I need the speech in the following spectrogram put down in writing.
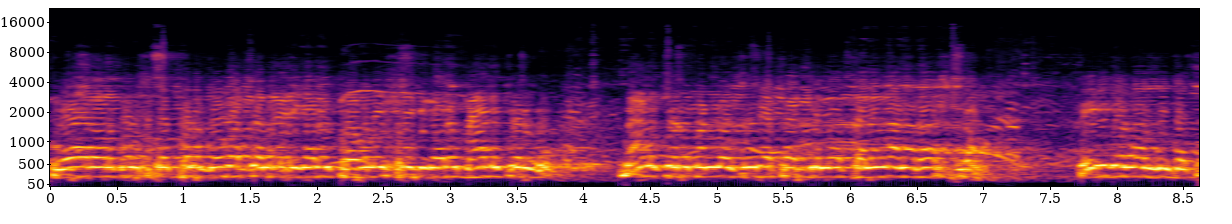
టీఆర్ఆర్ పురస్కర్తలు గోవర్ధన్ రెడ్డి గారు ప్రవణేష్ రెడ్డి గారు మేడచెరువు మేడచెరువు మండలం సూర్యాపేట జిల్లా తెలంగాణ రాష్ట్రం. పెరిగొండ దశ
